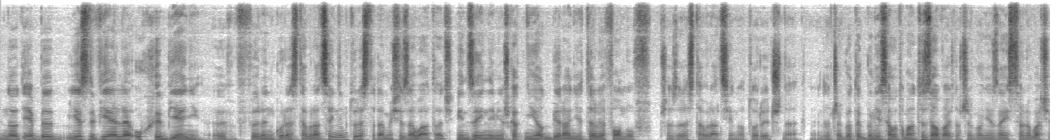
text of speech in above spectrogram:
no, jakby jest wiele uchybień e, w rynku restauracyjnym, które staramy się załatać. Między innymi na przykład nieodbieranie telefonów przez restauracje notoryczne. Dlaczego tego nie zautomatyzować? Dlaczego nie zainstalować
